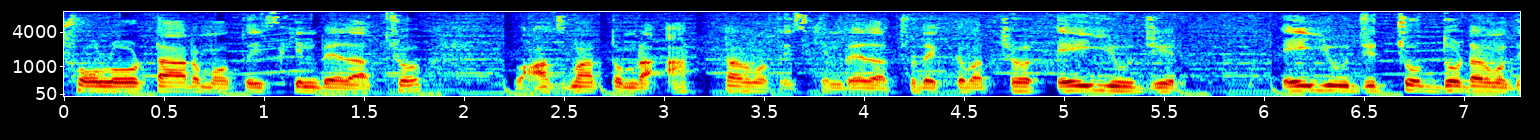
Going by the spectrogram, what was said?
ষোলোটার মতো স্কিন পেয়ে যাচ্ছ। প্লাজমা তোমরা আটটার মতো স্কিন পেয়ে যাচ্ছ, দেখতে পাচ্ছ। এই ইউজির এই ইউজির চোদ্দটার মতো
